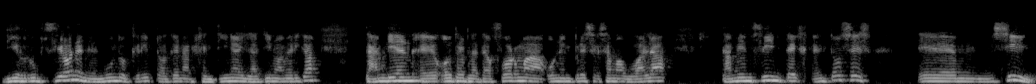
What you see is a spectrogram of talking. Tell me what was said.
disrupción en el mundo cripto acá en Argentina y Latinoamérica. También eh, otra plataforma, una empresa que se llama Walla, también FinTech. Entonces, em, sí,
